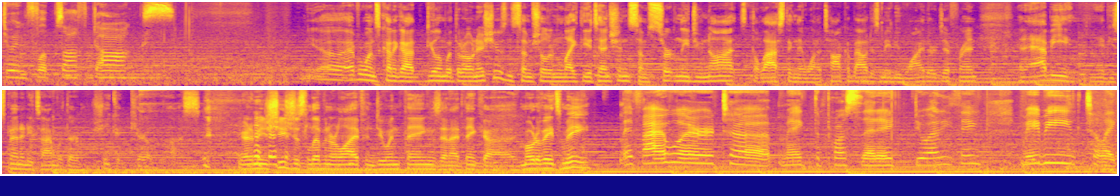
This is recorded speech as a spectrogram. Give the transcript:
doing flips off docks. You know, everyone's kind of got dealing with their own issues, and some children like the attention, some certainly do not. The last thing they want to talk about is maybe why they're different. And Abby, if you spend any time with her, she could care less. You know what I mean? She's just living her life and doing things, and I think uh, it motivates me. If I were to make the prosthetic do anything, maybe to like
